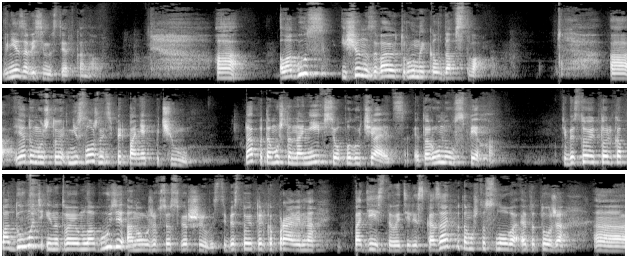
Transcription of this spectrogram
вне зависимости от канала. А лагус еще называют руной колдовства. А я думаю, что несложно теперь понять почему. Да, потому что на ней все получается. Это руна успеха. Тебе стоит только подумать, и на твоем лагузе оно уже все свершилось. Тебе стоит только правильно подействовать или сказать, потому что слово это тоже э,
